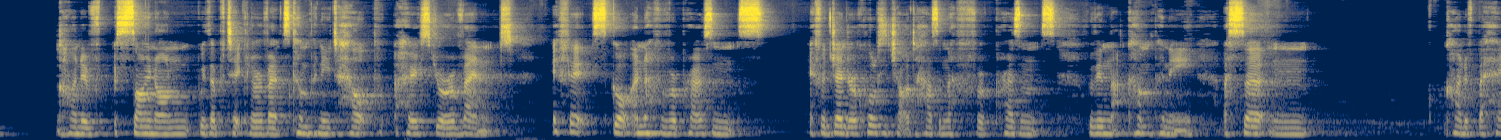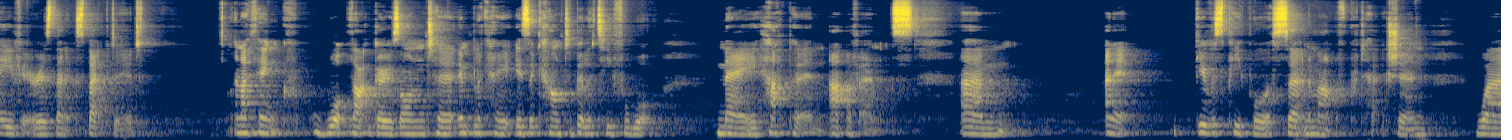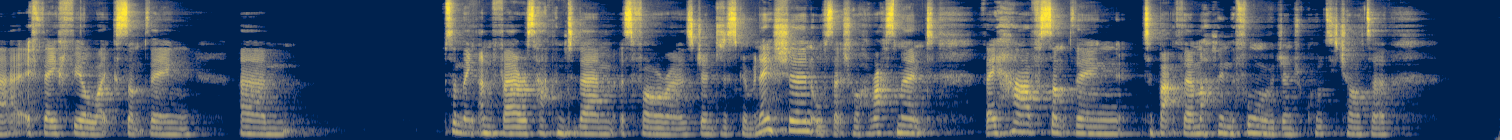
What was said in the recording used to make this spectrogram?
kind of sign on with a particular events company to help host your event, if it's got enough of a presence, if a gender equality charter has enough of a presence within that company, a certain kind of behaviour is then expected. And I think what that goes on to implicate is accountability for what may happen at events. Um, and it gives people a certain amount of protection where if they feel like something um, something unfair has happened to them as far as gender discrimination or sexual harassment, they have something to back them up in the form of a gender equality charter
